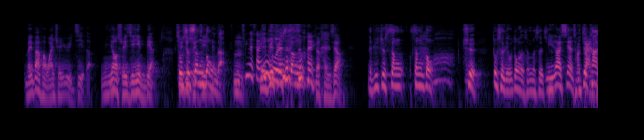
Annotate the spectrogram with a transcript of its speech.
没办法完全预计的，你要随机应变，都是随机应变，生动的，嗯听着像你必须印度人的生思维。对，很像。你必须生生动，去都是流动的什么事情。你在现场就看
